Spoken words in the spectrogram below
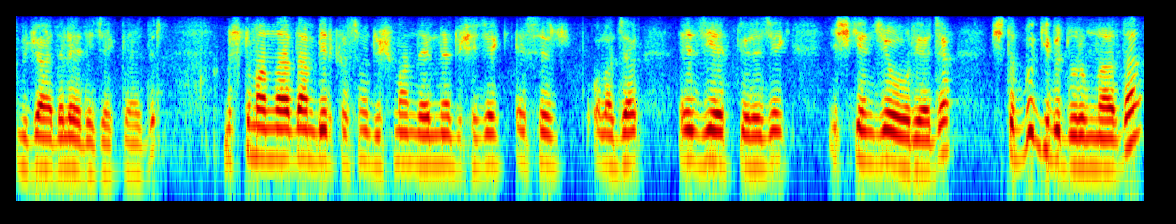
mücadele edeceklerdir. Müslümanlardan bir kısmı düşmanın eline düşecek, esir olacak, eziyet görecek, işkenceye uğrayacak. İşte bu gibi durumlarda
